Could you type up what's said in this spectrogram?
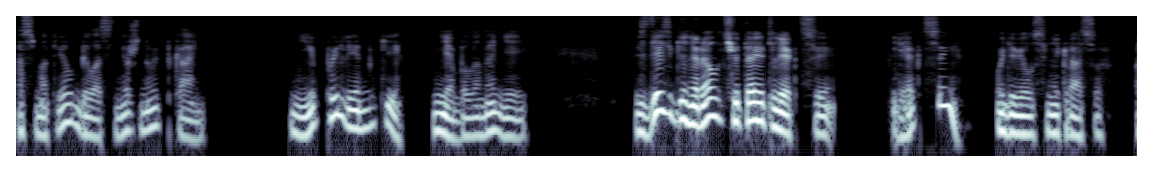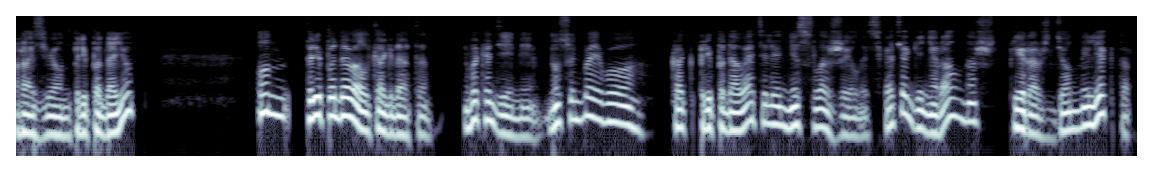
осмотрел белоснежную ткань. Ни пылинки не было на ней. Здесь генерал читает лекции. Лекции? Удивился Некрасов. Разве он преподает? Он преподавал когда-то в академии, но судьба его как преподавателя не сложилась, хотя генерал наш прирожденный лектор.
